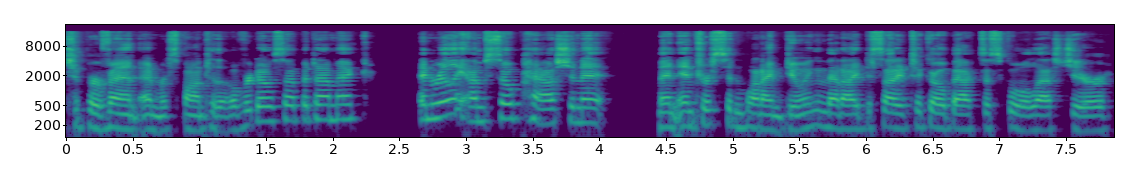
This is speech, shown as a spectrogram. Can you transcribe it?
to prevent and respond to the overdose epidemic. And really, I'm so passionate and interested in what I'm doing that I decided to go back to school last year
